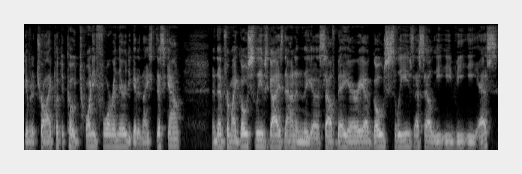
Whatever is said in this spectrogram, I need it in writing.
give it a try. Put the code 24 in there. You get a nice discount. And then for my Go Sleeves guys down in the uh, South Bay area, Go Sleeves, S L E E V E S.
